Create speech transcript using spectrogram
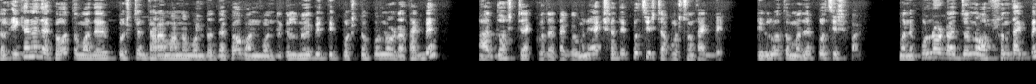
তো এখানে দেখো তোমাদের প্রশ্নের ধারা মানবন্ধ দেখো মানবন্ধ নৈবিত্তিক প্রশ্ন পনেরোটা থাকবে আর দশটা এক কথা থাকবে? মানে একসাথে পঁচিশটা প্রশ্ন থাকবে। এগুলো তোমাদের পঁচিশ মার্ক মানে পনেরোটার জন্য অপশন থাকবে,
